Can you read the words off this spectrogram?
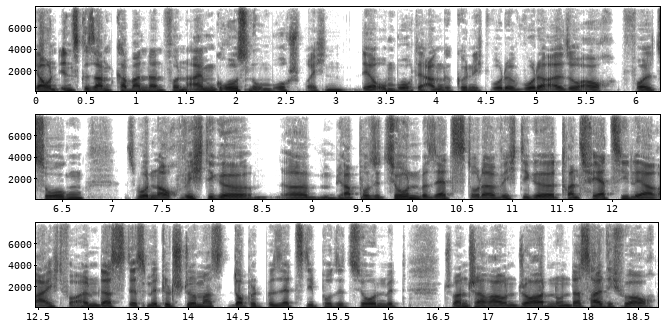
Ja, und insgesamt kann man dann von einem großen Umbruch sprechen. Der Umbruch, der angekündigt wurde, wurde also auch vollzogen. Es wurden auch wichtige äh, ja, Positionen besetzt oder wichtige Transferziele erreicht, vor allem das des Mittelstürmers, doppelt besetzt die Position mit Schwanschara und Jordan. Und das halte ich für auch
